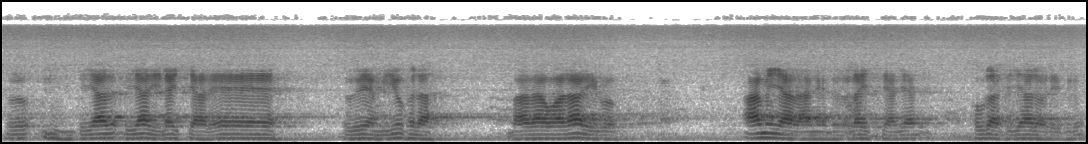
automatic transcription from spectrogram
သူတို့တရားတရားတွေလိုက်ရှာတယ်သူတို့ရဲ့မိယုဖလားဘာသာဝါဒတွေကိုအားမရတာနဲ့သူလိုက်ရှာကြတယ်ဘုရားတရားတော်တွေသူတို့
